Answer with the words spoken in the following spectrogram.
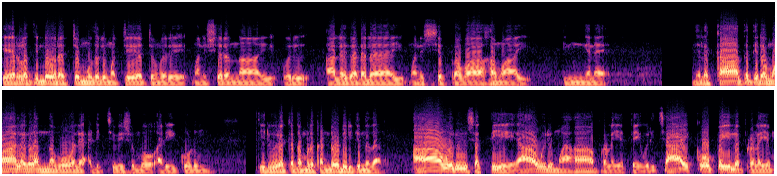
കേരളത്തിന്റെ ഒരറ്റം മുതൽ മറ്റേ അറ്റം വരെ മനുഷ്യരെന്നായി ഒരു അലകടലായി മനുഷ്യപ്രവാഹമായി ഇങ്ങനെ നിലക്കാത്ത തിരമാലകൾ എന്ന പോലെ അടിച്ചു വീശുമ്പോൾ അരീക്കോടും തിരൂരൊക്കെ നമ്മൾ കണ്ടുകൊണ്ടിരിക്കുന്നതാണ്. ആ ഒരു ശക്തിയെ ആ ഒരു മഹാപ്രളയത്തെ ഒരു ചായക്കോപ്പയിലെ പ്രളയം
